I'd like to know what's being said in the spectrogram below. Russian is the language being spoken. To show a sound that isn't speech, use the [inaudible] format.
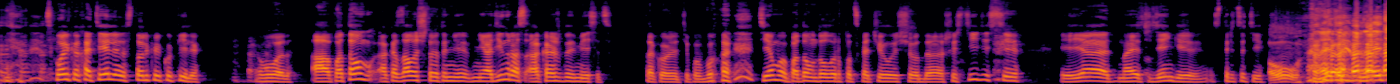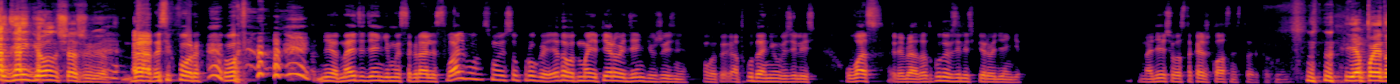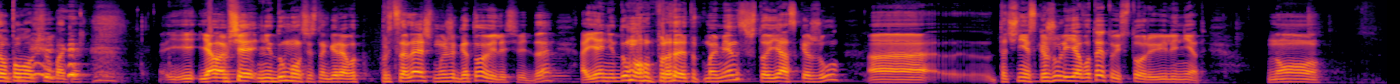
[laughs] Сколько хотели, столько и купили. Вот. А потом оказалось, что это не, не один раз, а каждый месяц. Такое, типа, [laughs] была тема. Потом доллар подскочил еще до 60, и я на эти деньги с 30. Oh. На, эти, на эти деньги он сейчас живет. Да, до сих пор. [laughs] Вот. Нет, на эти деньги мы сыграли свадьбу с моей супругой. Это вот мои первые деньги в жизни. Вот откуда они взялись. У вас, ребят, откуда взялись первые деньги? Надеюсь, у вас такая же классная история, как у меня. [laughs] Я поэтому помолчу пока. Я вообще не думал, честно говоря, вот представляешь, мы же готовились ведь, да? А я не думал [laughs] про этот момент, что я скажу, а, точнее, скажу ли я вот эту историю или нет. Но,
